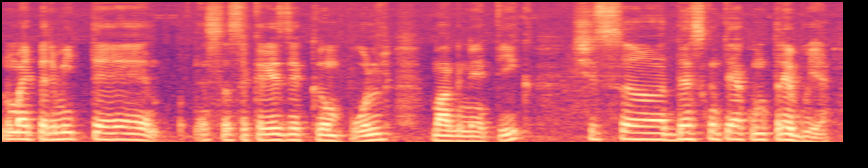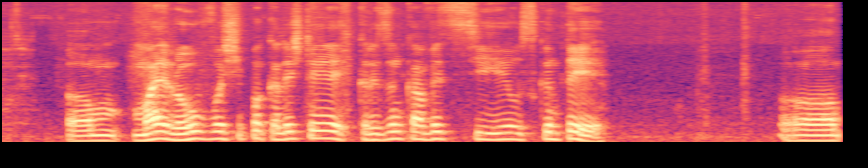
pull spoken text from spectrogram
nu mai permite să se creeze câmpul magnetic și să dea scânteia cum trebuie. Um, mai rău, vă și păcălește crezând că aveți scânteie. Uh,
